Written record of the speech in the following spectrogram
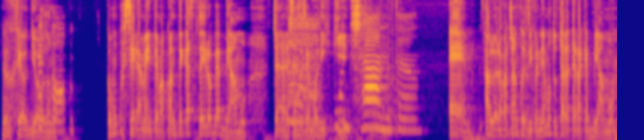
Che odioso. Comunque seriamente, ma quante caspita di robe abbiamo? Cioè, nel senso siamo ricchi. Enchant. Eh, allora facciamo così, prendiamo tutta la terra che abbiamo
